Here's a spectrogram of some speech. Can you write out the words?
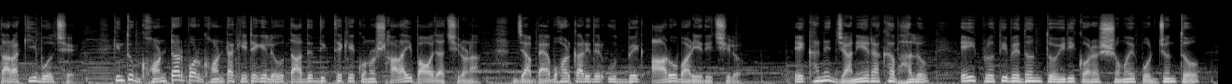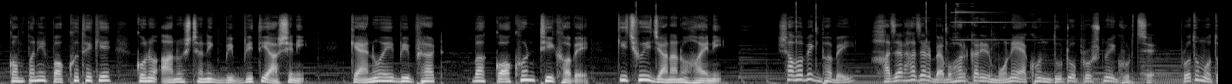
তারা কি বলছে? কিন্তু ঘণ্টার পর ঘণ্টা কেটে গেলেও তাদের দিক থেকে কোনো সাড়াই পাওয়া যাচ্ছিল না, যা ব্যবহারকারীদের উদ্বেগ আরও বাড়িয়ে দিচ্ছিল। এখানে জানিয়ে রাখা ভালো, এই প্রতিবেদন তৈরি করার সময় পর্যন্ত কোম্পানির পক্ষ থেকে কোনো আনুষ্ঠানিক বিবৃতি আসেনি। কেন এই বিভ্রাট বা কখন ঠিক হবে কিছুই জানানো হয়নি। স্বাভাবিকভাবেই হাজার হাজার ব্যবহারকারীর মনে এখন দুটো প্রশ্নই ঘুরছে। প্রথমত,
